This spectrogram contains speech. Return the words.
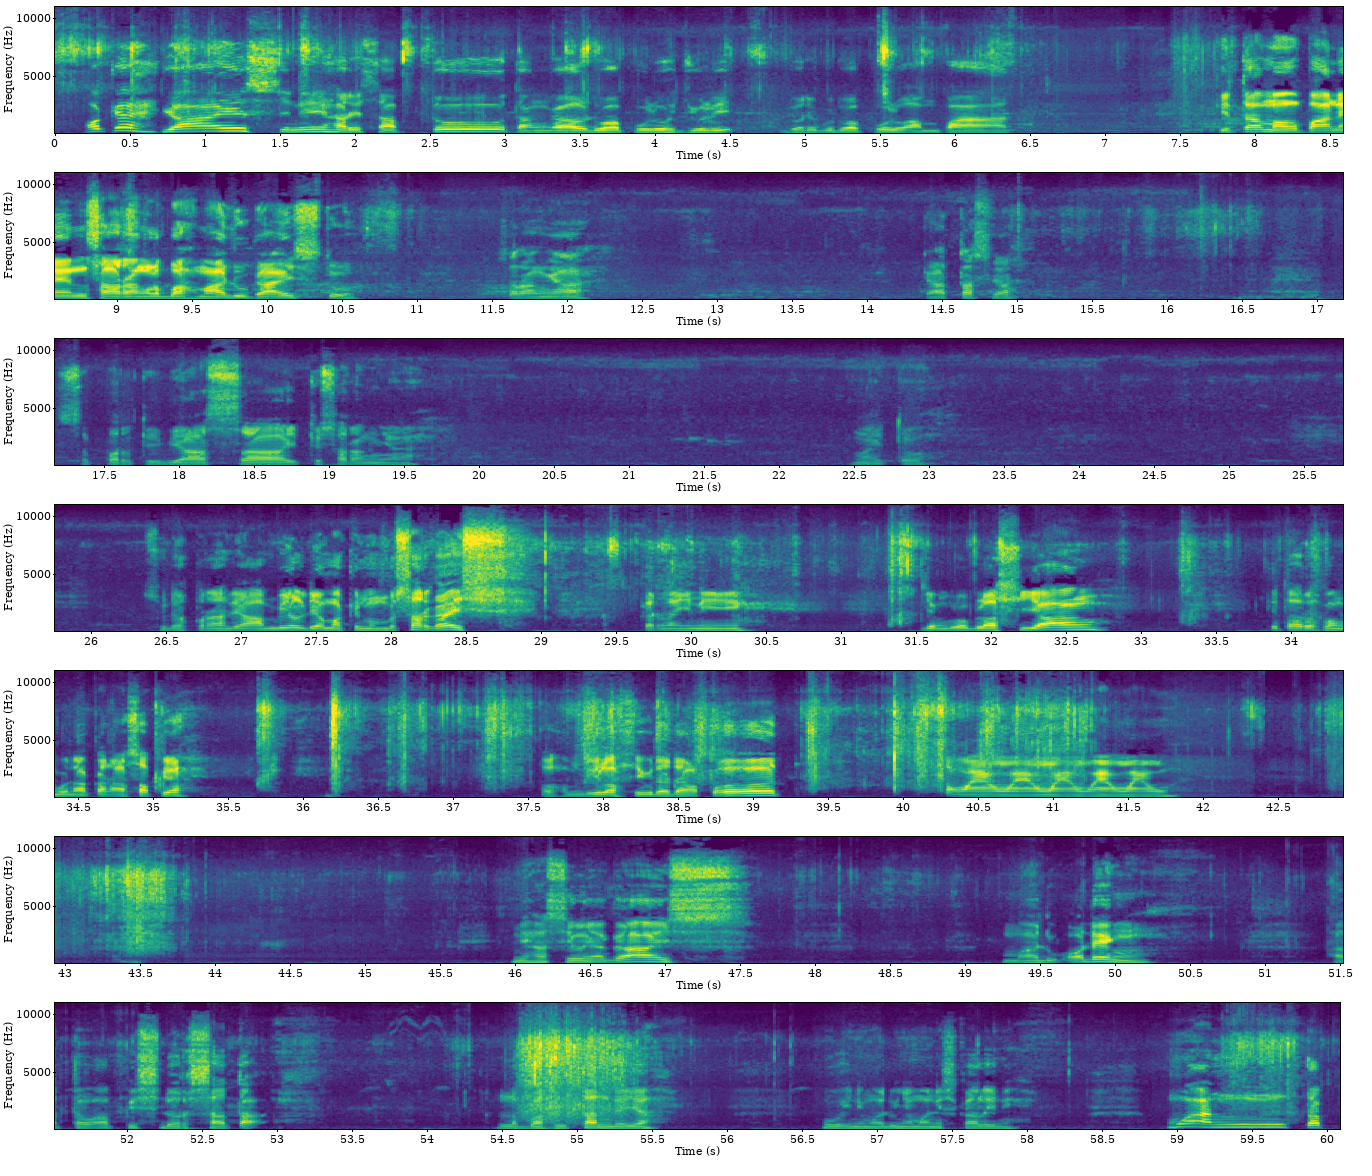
Oke guys, ini hari Sabtu tanggal 20 Juli 2024. Kita mau panen sarang lebah madu guys tuh. Sarangnya di atas ya. Seperti biasa itu sarangnya. Nah itu. Sudah pernah diambil dia makin membesar guys karena ini jam 12 siang kita harus menggunakan asap ya. Alhamdulillah sih udah dapet. Ini hasilnya guys. Madu odeng atau apis dorsata. Lebah hutan deh ya. Uh ini madunya manis sekali nih Mantap.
